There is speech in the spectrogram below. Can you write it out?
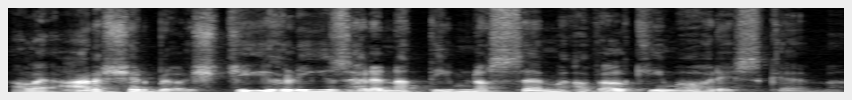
ale Archer byl štíhlý s hranatým nosem a velkým ohryskem.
